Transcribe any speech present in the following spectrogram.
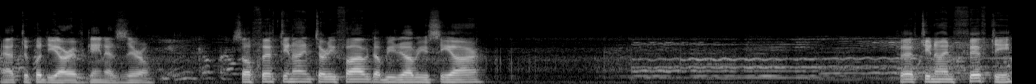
I had to put the RF gain at zero. So 5935 WWCR. 5950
